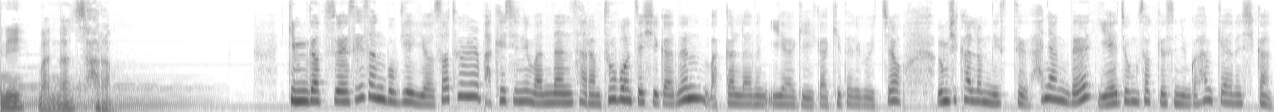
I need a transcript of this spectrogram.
박혜진이 만난 사람. 김갑수의 세상 보기에 이어서 토요일 박혜진이 만난 사람 두 번째 시간은 맛깔나는 이야기가 기다리고 있죠. 음식 칼럼니스트 한양대 예종석 교수님과 함께하는 시간.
